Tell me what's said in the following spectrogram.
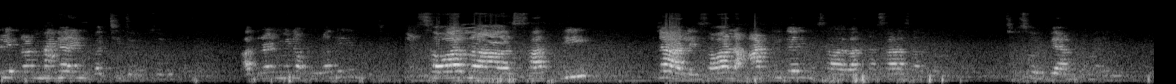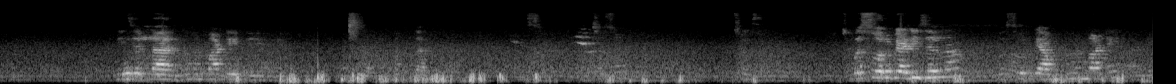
એટલે ત્રણ મહિના એમ પછી જવું શરૂ આ ત્રણ મહિના પૂરા થઈ જાય સવારના સાતથી ના એટલે સવારના આઠ થી કરીને સા- રાતના સાડા સાત વાગે છસો રૂપિયા આમ કમાઈ ડીઝલ ના ઘર માટે ને હપ્તા. છસો બસો રૂપિયા ડીઝલ ના બસો રૂપિયા આમ ઘર માટે અને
